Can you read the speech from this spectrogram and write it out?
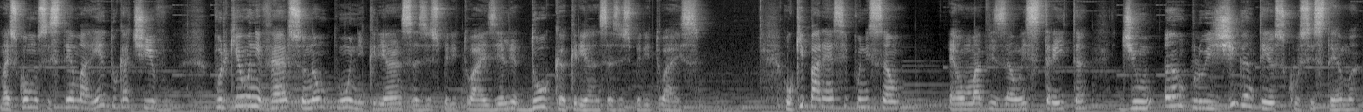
mas como sistema educativo, porque o universo não pune crianças espirituais, ele educa crianças espirituais. O que parece punição é uma visão estreita de um amplo e gigantesco sistema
